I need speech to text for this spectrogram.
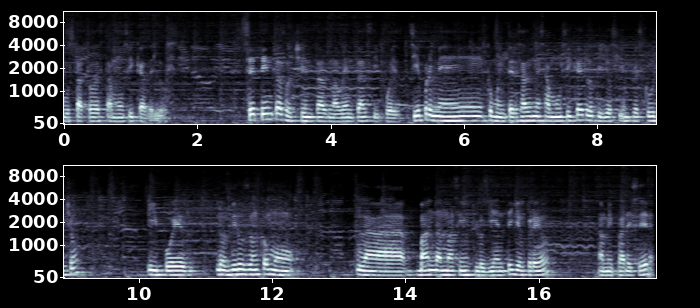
gusta toda esta música de los 70s, 80s, 90s y pues siempre me he como interesado en esa música, es lo que yo siempre escucho. Y pues los Beatles son como la banda más influyente, yo creo, a mi parecer.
